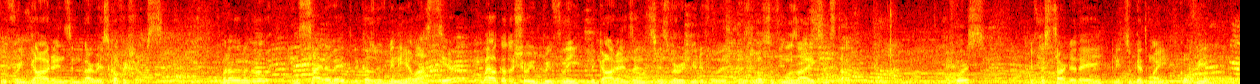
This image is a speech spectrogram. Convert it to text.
different gardens and various coffee shops. We're not gonna go inside of it because we've been here last year, but I'm gonna show you briefly the gardens and it's, it's very beautiful. There's lots of mosaics and stuff. Of course, if we start the day, I need to get my coffee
